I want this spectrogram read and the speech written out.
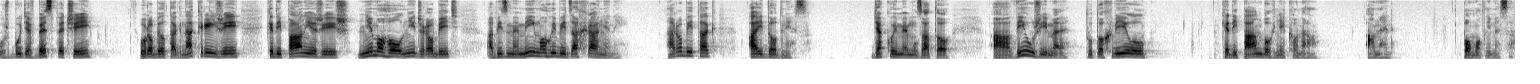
už bude v bezpečí. Urobil tak na kríži, kedy Pán Ježiš nemohol nič robiť, aby sme my mohli byť zachránení. A robí tak aj dodnes. Ďakujme mu za to a využíme túto chvíľu, kedy Pán Boh nekonal. Amen. Pomodlíme sa.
